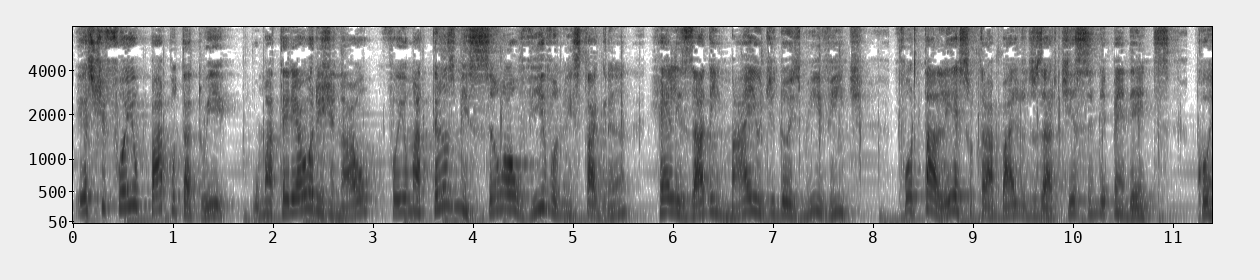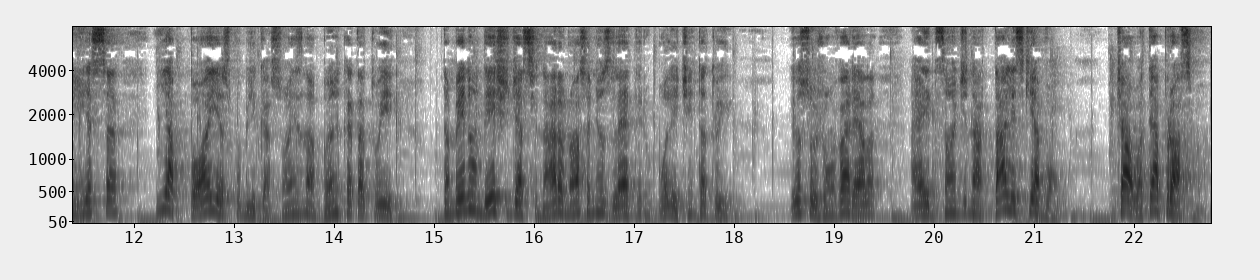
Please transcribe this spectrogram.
Este foi o Papo Tatuí. O material original foi uma transmissão ao vivo no Instagram realizada em maio de 2020. Fortaleça o trabalho dos artistas independentes conheça e apoie as publicações na Banca Tatuí. Também não deixe de assinar a nossa newsletter, o Boletim Tatuí. Eu sou João Varela, a edição é de Natália Esquiavon. Tchau, até a próxima!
